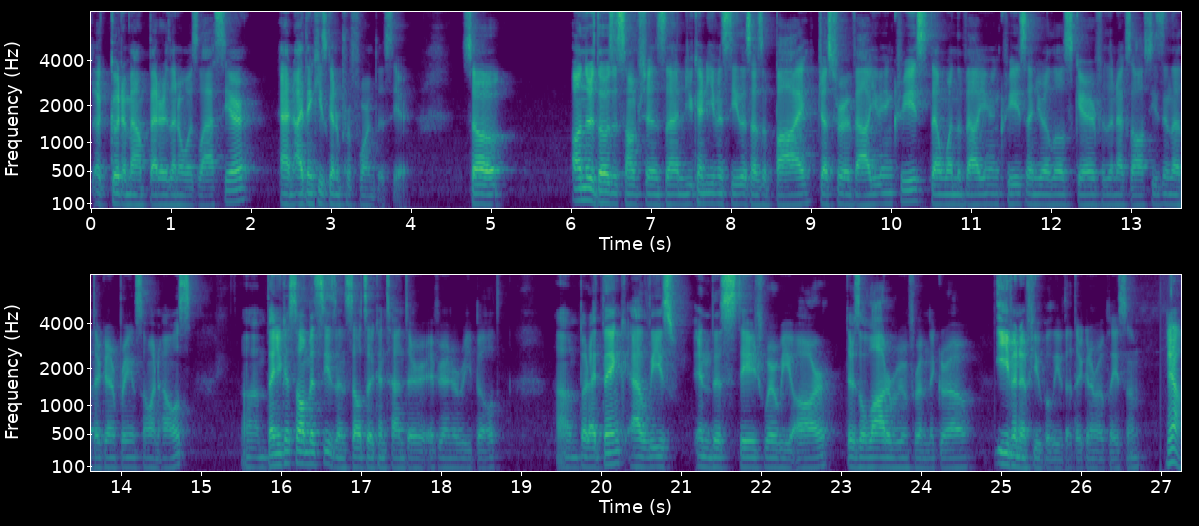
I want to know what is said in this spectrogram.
a good amount better than it was last year, and I think he's going to perform this year. So under those assumptions, then you can even see this as a buy just for a value increase. Then when the value increase and you're a little scared for the next offseason that they're going to bring in someone else, um, then you can sell midseason, sell to a contender if you're in a rebuild. Um, but I think at least in this stage where we are, there's a lot of room for him to grow, even if you believe that they're going to replace him. Yeah,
